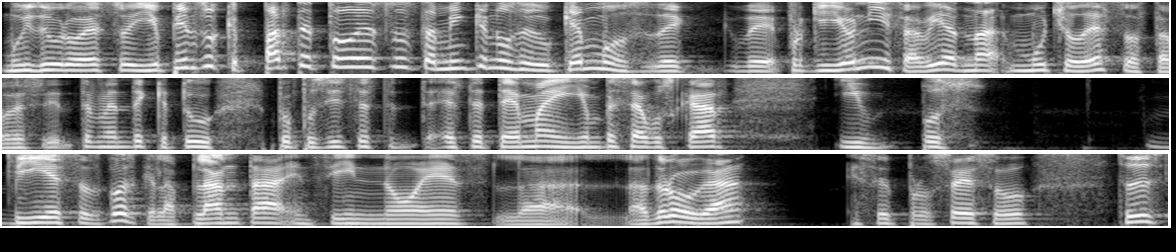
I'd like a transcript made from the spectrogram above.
muy duro esto. Y yo pienso que parte de todo esto es también que nos eduquemos, de, de- porque yo ni sabía na- mucho de esto hasta recientemente que tú propusiste este, este tema y yo empecé a buscar y pues vi esas cosas, que la planta en sí no es la, la droga, es el proceso. Entonces,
